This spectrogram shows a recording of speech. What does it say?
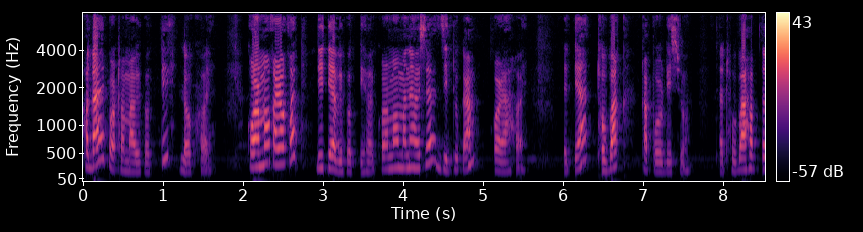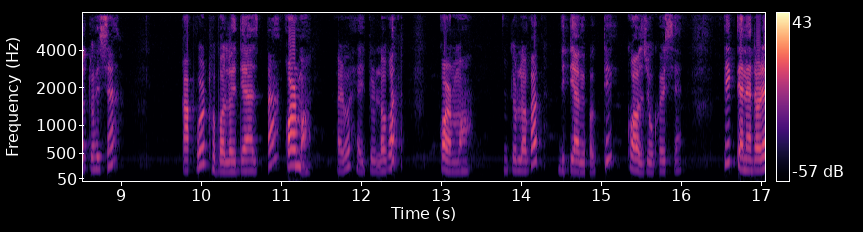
সদায় প্ৰথমা বিভক্তি লগ হয়। কৰ্ম কাৰকত দ্বিতীয় বিভক্তি হয়। কৰ্ম মানে হৈছে যিটো কাম কৰা হয়। এতিয়া ধোবাক কাপোৰ দিছোঁ। ধোবা শব্দটো হৈছে কাপোৰ ধুবলৈ দিয়া এটা কৰ্ম। আৰু সেইটোৰ লগত কৰ্ম। সেইটোৰ লগত দ্বিতীয় বিভক্তি ক যোগ হৈছে। ঠিক তেনেদৰে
